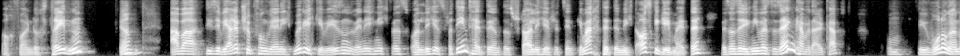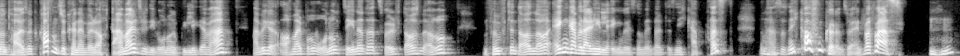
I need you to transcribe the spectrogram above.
auch vor allem durchs Traden. Ja. Mhm. Aber diese Wertschöpfung wäre nicht möglich gewesen, wenn ich nicht was ordentliches verdient hätte und das steuerlich effizient gemacht hätte, nicht ausgegeben hätte, weil sonst hätte ich niemals das Eigenkapital gehabt, um die Wohnungen und Häuser kaufen zu können, weil auch damals, wie die Wohnung billiger war, habe ich halt auch mal pro Wohnung 10 oder 12.000 Euro und 15.000 Euro Eigenkapital hinlegen müssen. Und wenn du halt das nicht gehabt hast, dann hast du es nicht kaufen können. So einfach war's. Mhm.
